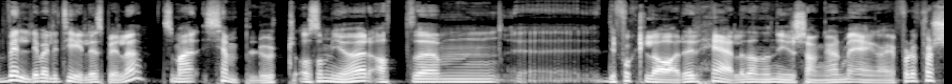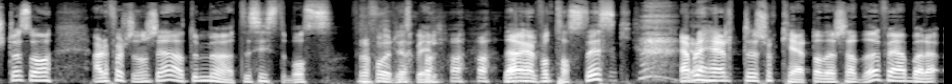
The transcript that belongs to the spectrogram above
veldig veldig tidlig i spillet som er kjempelurt, og som gjør at um, de forklarer hele denne nye sjangeren med en gang. For det første så er det første som skjer, at du møter siste boss fra forrige spill. Det er jo helt fantastisk. Jeg ble helt eh, sjokkert da det skjedde, for jeg bare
